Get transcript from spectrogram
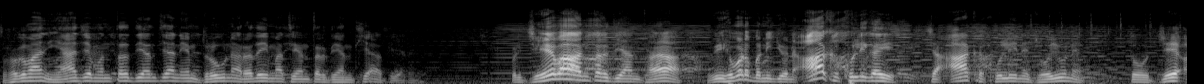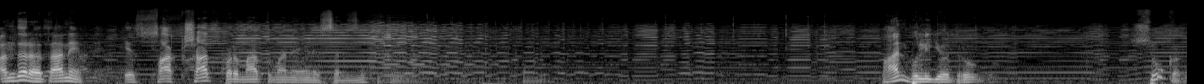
તો ભગવાન ત્યાં જેમ અંતર ધ્યાન થયા ને એમ ધ્રુવના હૃદયમાંથી અંતર ધ્યાન થયા અત્યારે. પણ જેવા અંતર ધ્યાન થયા, વિહવળ બની ગયો ને આંખ ખુલી ગઈ. આંખ ખુલીને જોયું ને, તો જે અંદર હતા ને, એ સાક્ષાત પરમાત્માને એને સન્મુખ જોયું. ભાન ભૂલી ગયો ધ્રુવ. શું કરું?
